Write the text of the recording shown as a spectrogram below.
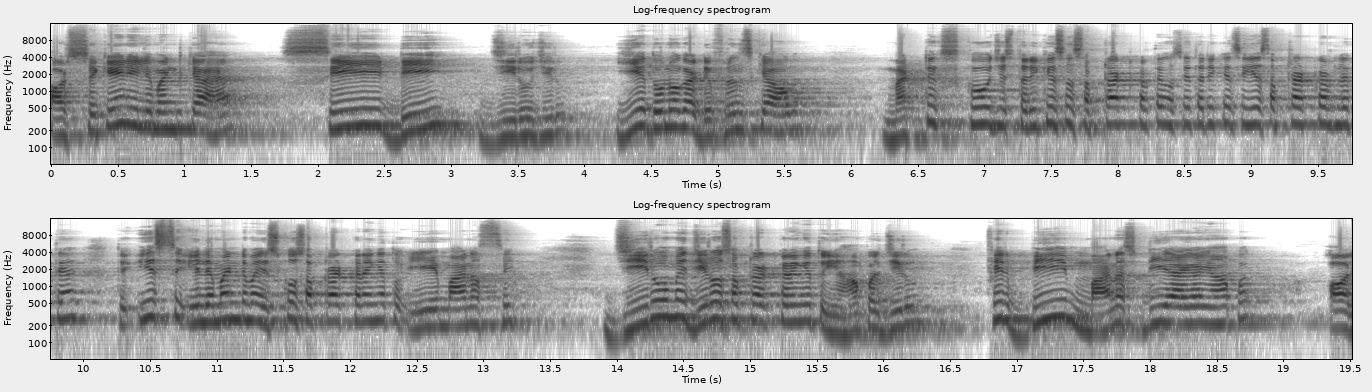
और सेकेंड एलिमेंट क्या है? सी डी ज़ीरो ज़ीरो ये दोनों का डिफरेंस क्या होगा? मैट्रिक्स को जिस तरीके से सब्ट्रैक्ट करते हैं, उसी तरीके से ये सब्ट्रैक्ट कर लेते हैं। तो इस एलिमेंट में इसको सब्ट्रैक्ट करेंगे तो ए माइनस सी ज़ीरो में ज़ीरो सब्ट्रैक्ट करेंगे तो यहाँ पर ज़ीरो फिर बी माइनस डी आएगा यहाँ पर और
